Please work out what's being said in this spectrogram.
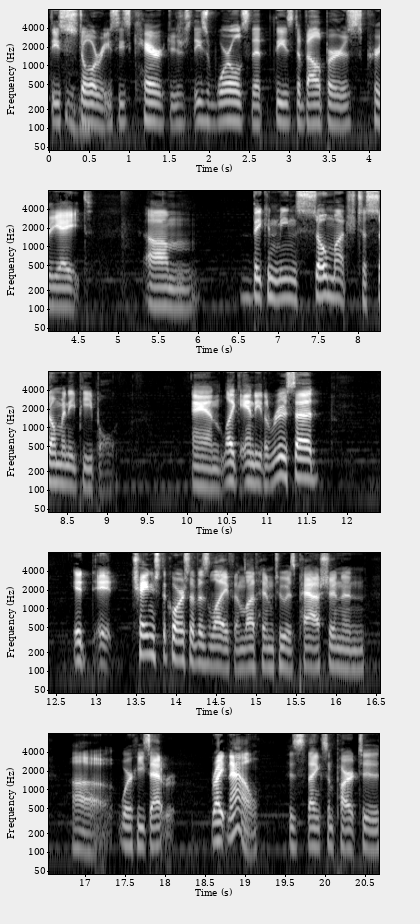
These stories, these characters, these worlds that these developers create, um, they can mean so much to so many people. And like Andy LaRue said, it it changed the course of his life and led him to his passion and uh, where he's at r- right now is thanks in part to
